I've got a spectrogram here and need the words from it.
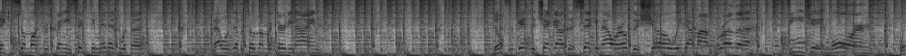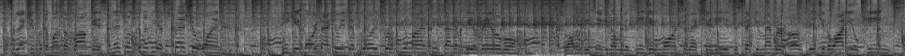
Thank you so much for spending 60 minutes with us. That was episode number 39. Don't forget to check out the second hour of the show. We got my brother DJ More with the selection for the month of August, and this one's gonna be a special one. DJ More is actually deployed for a few months. He's not gonna be available. So I'm gonna be taking over the DJ More selection. He is the second member of Digital Audio Kings.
